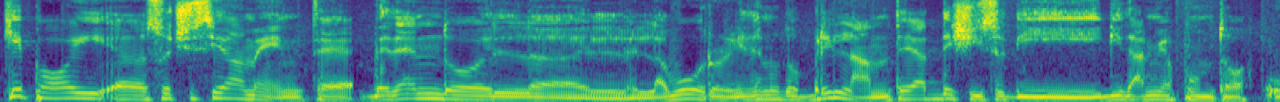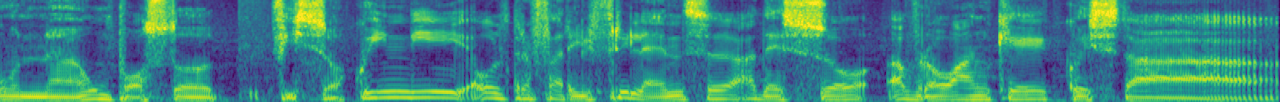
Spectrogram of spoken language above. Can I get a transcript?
che poi eh, successivamente vedendo il, il, lavoro ritenuto brillante ha deciso di, di darmi appunto un, un posto fisso. Quindi oltre a fare il freelance adesso adesso avrò anche questa,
